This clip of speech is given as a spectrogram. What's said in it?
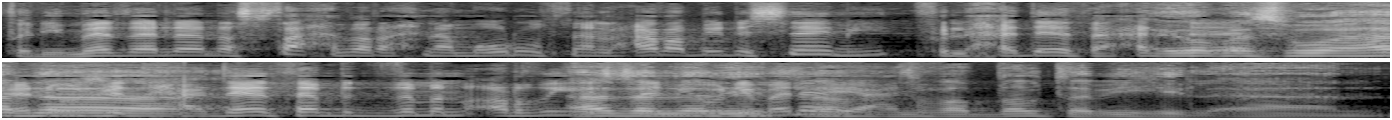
فلماذا لا نستحضر إحنا موروثنا العربي الإسلامي في الحداثة حتى أيوة، بس هذا- نوجد حداثه ضمن أرضية هذا الذي يعني. تفضلت به الآن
